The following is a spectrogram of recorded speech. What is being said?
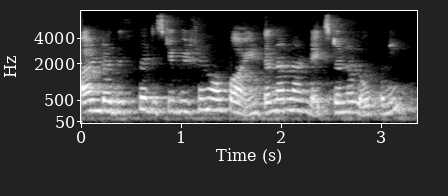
And uh, this is the distribution of uh, internal and external opening.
